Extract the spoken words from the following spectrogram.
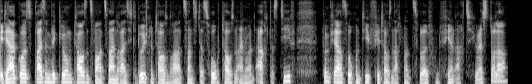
ETH-Kurs, Preisentwicklung 1232 der Durchschnitt, 1320 das Hoch, 1108 das Tief, 5 Jahreshoch und Tief 4812 und 84 US-Dollar.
